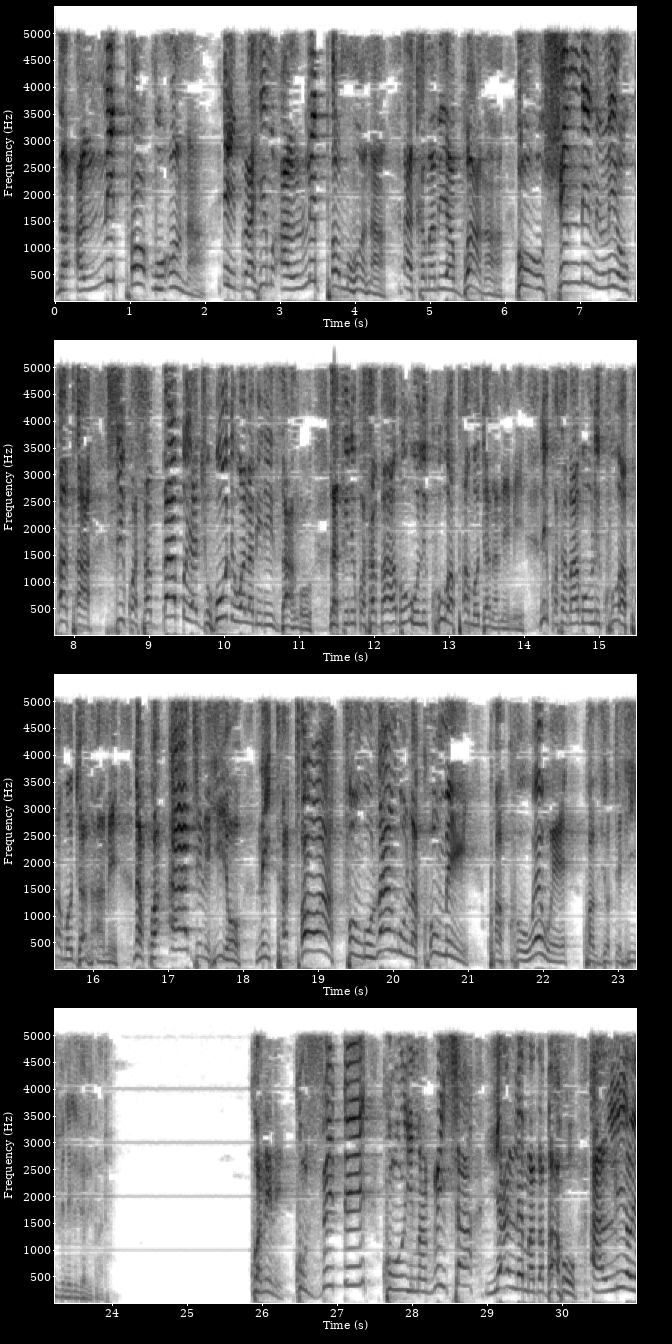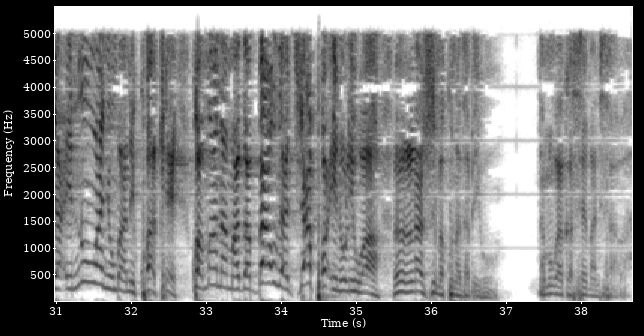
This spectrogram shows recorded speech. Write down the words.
na alipomuona ibrahimu alipomwona akamwambia bwana huu ushindi niliyoupata si kwa sababu ya juhudi wala bidii zangu lakini kwa sababu ulikuwa pamoja na mimi. Ni kwa sababu ulikuwa pamoja nami. Na kwa ajili hiyo nitatoa fungu langu la kumi kwako wewe kwa vyote hivi nilivyovipata. Kwa nini? Kuzidi kuimarisha yale madhabahu aliyoyainua nyumbani kwake. Kwa maana madhabahu yajapoinuliwa lazima kuna dhabihu. Na mungu akasema ni sawa.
